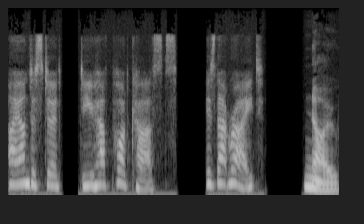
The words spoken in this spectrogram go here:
I understood. Do you have podcasts? Is that right? No.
